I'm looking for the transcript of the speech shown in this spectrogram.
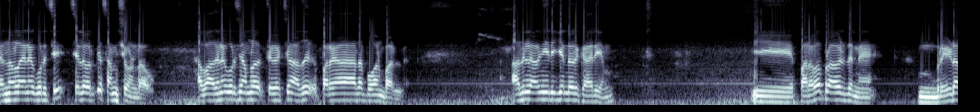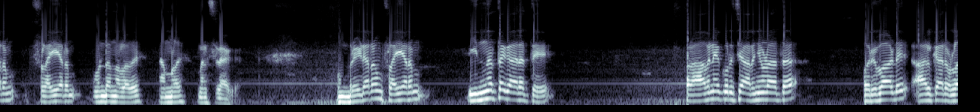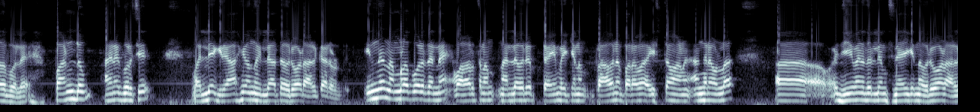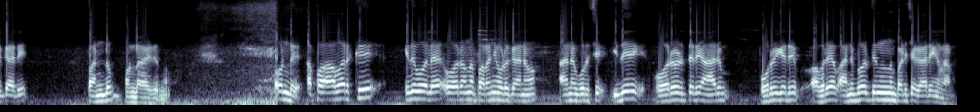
എന്നുള്ളതിനെക്കുറിച്ച് ചിലവർക്ക് സംശയം ഉണ്ടാവും. അപ്പോൾ അതിനെക്കുറിച്ച് നമ്മൾ തികച്ചും അത് പറയാതെ പോകാൻ പാടില്ല. അതിൽ അറിഞ്ഞിരിക്കേണ്ട ഒരു കാര്യം ഈ പറവപ്രാവിൽ തന്നെ ബ്രീഡറും ഫ്ലയറും ഉണ്ടെന്നുള്ളത് നമ്മൾ മനസ്സിലാക്കുക. ബ്രീഡറും ഫ്ലയറും ഇന്നത്തെ കാലത്ത് പ്രാവിനെ കുറിച്ച് അറിഞ്ഞുകൂടാത്ത ഒരുപാട് ആൾക്കാരുള്ളതുപോലെ പണ്ടും അതിനെക്കുറിച്ച് വലിയ ഗ്രാഹ്യമൊന്നും ഇല്ലാത്ത ഒരുപാട് ആൾക്കാരുണ്ട്. ഇന്ന് നമ്മളെ പോലെ തന്നെ വളർത്തണം നല്ല ഒരു ടൈം വയ്ക്കണം പ്രാവിനെ പറവ ഇഷ്ടമാണ് അങ്ങനെയുള്ള ജീവനതുല്യം സ്നേഹിക്കുന്ന ഒരുപാട് ആൾക്കാർ പണ്ടും ഉണ്ടായിരുന്നു. ഉണ്ട്. അപ്പോൾ അവർക്ക് ഇതുപോലെ ഓരോന്ന് പറഞ്ഞു കൊടുക്കാനോ അതിനെക്കുറിച്ച് ഇത് ഓരോരുത്തരും ആരും പൂർവികർ അവരെ അനുഭവത്തിൽ നിന്നും പഠിച്ച കാര്യങ്ങളാണ്.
